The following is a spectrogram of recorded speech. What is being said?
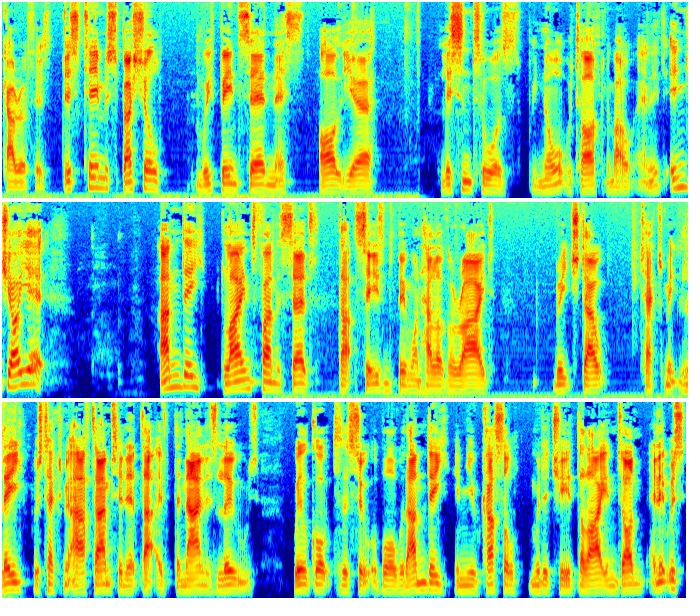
Gareth is this team is special. We've been saying this all year. Listen to us. We know what we're talking about, and enjoy it. Andy, Lions fan, has said that season's been one hell of a ride. Reached out, text me. Lee was texting me at half time saying that if the Niners lose, we'll go up to the Super Bowl with Andy in Newcastle and we'd achieve the Lions on. And it was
